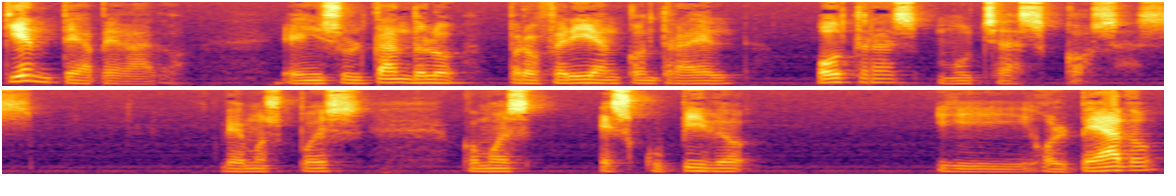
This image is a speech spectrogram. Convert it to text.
¿quién te ha pegado? e insultándolo proferían contra él otras muchas cosas. Vemos, pues, cómo es escupido y golpeado.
